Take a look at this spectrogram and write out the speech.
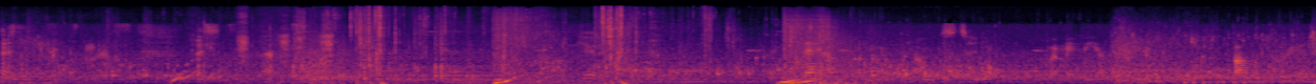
this, this is nuts. Yeah. Damn. I was still. Or maybe I can follow the ridge.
